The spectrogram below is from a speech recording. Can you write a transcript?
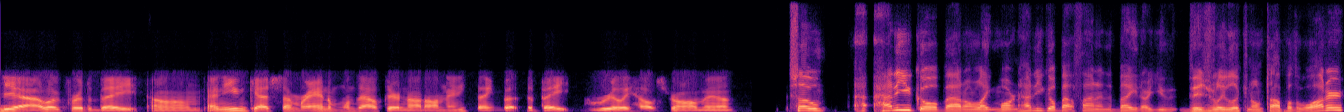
Yeah, I look for the bait. Um, and you can catch some random ones out there, not on anything, but the bait really helps draw them in. So, how do you go about on Lake Martin? How do you go about finding the bait? Are you visually looking on top of the water,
